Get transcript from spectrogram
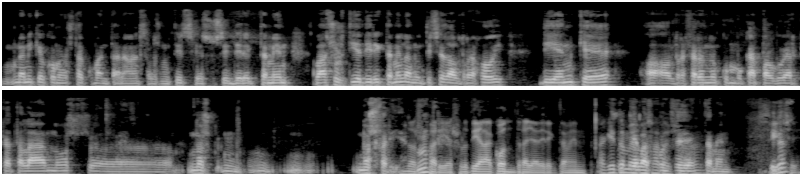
una mica com heu estat comentant abans les notícies, o sigui, directament, va sortir directament la notícia del Rajoy dient que el referèndum convocat pel govern català no es, eh, no es, no es faria. No es faria, sortia a la contra ja directament. Aquí també ha passat això. Directament. Eh? Sí, sí.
